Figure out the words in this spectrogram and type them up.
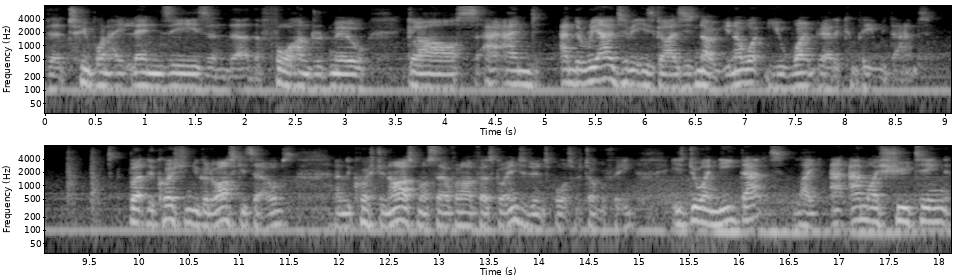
the 2.8 lenses and the, the 400 mil glass. And and the reality of it is guys is no you know what? You won't be able to compete with that. But the question you've got to ask yourselves and the question I asked myself when I first got into doing sports photography is do I need that? Like, am I shooting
